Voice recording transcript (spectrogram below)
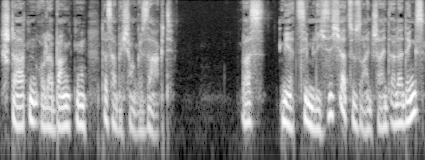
Staaten oder Banken, das habe ich schon gesagt. Was mir ziemlich sicher zu sein scheint allerdings,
